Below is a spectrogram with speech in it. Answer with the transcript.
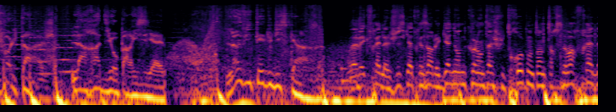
Voltage, la radio parisienne. L'invité du 10-15. Avec Fred là jusqu'à 13h, le gagnant de Colanta. Je suis trop content de te recevoir, Fred.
